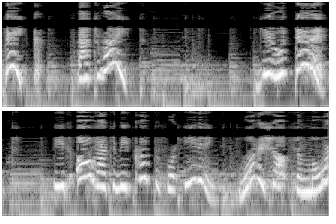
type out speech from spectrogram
Steak. That's right. You did it. These all have to be cooked before eating. Want to shop some more?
